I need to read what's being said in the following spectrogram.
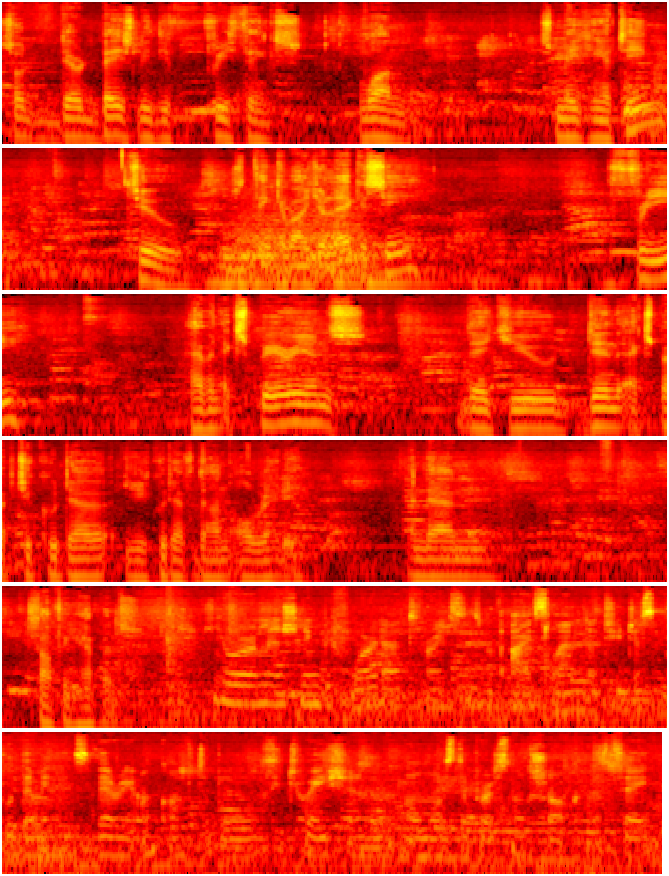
So they're basically the three things. One is making a team. Two is think about your legacy. Three, have an experience that you didn't expect you could have, you could have done already, and then something happens. You were mentioning before that, for instance, with Iceland, that you just put them in this very uncomfortable situation, almost a personal shock, let's say.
